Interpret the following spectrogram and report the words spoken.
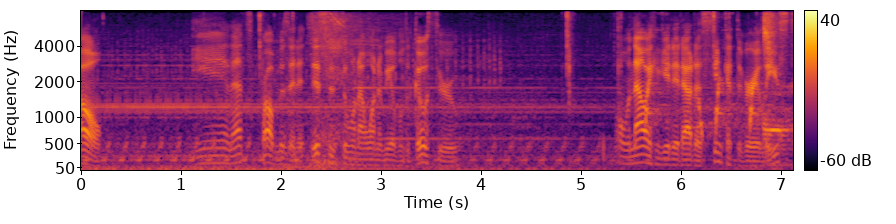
Oh. Yeah, that's the problem, isn't it? This is the one I want to be able to go through. Well, now I can get it out of sync at the very least.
